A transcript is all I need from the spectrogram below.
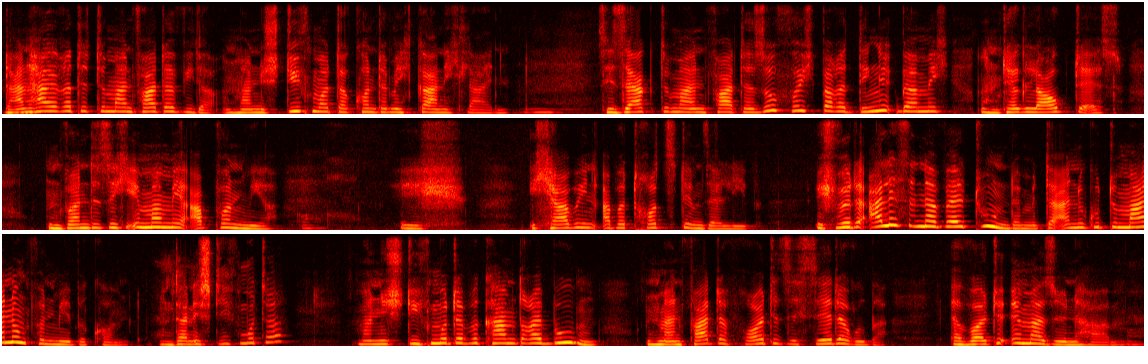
Dann heiratete mein Vater wieder und meine Stiefmutter konnte mich gar nicht leiden. Sie sagte meinem Vater so furchtbare Dinge über mich und er glaubte es und wandte sich immer mehr ab von mir. Ich, ich habe ihn aber trotzdem sehr lieb. Ich würde alles in der Welt tun, damit er eine gute Meinung von mir bekommt. Und deine Stiefmutter? Meine Stiefmutter bekam drei Buben und mein Vater freute sich sehr darüber. Er wollte immer Söhne haben.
